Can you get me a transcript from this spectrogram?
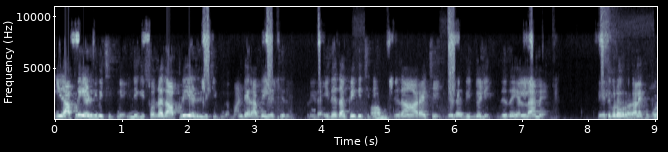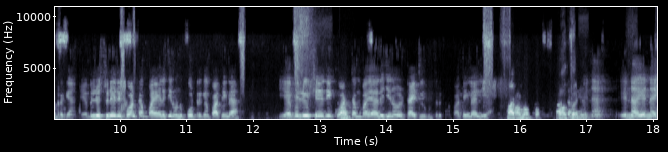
இது அப்படியே எழுதி வச்சுக்கோங்க. இன்னைக்கு சொன்னதை அப்படியே எழுதி வச்சுக்கோங்க. மண்டையில அப்படியே ஏற்றிருங்க புரியுதா? இதுதான் ஆமா. இதுதான் ஆராய்ச்சி. இதுதான் விண்வெளி. இதுதான் எல்லாமே. நேத்து கூட ஒரு தலைப்பு போட்டிருக்கேன். எவல்யூஷனரி குவாண்டம் பயாலஜின்னு ஒன்று போட்டிருக்கேன். பாத்தீங்களா? எவல்யூஷனரி குவாண்டம் பயாலஜின்னு ஒரு டைட்டில் கொடுத்துருக்கேன். பாத்தீங்களா இல்லையா. என்ன என்ன என்ன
